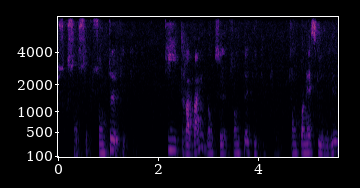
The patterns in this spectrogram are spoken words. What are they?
Ce sont, eux qui, travaillent, donc ce sont eux qui, qui connaissent le mieux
